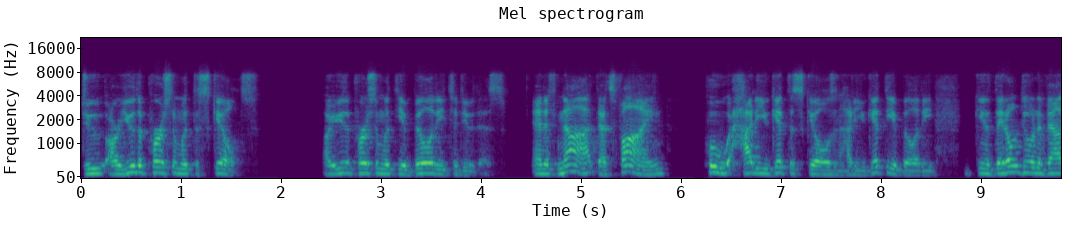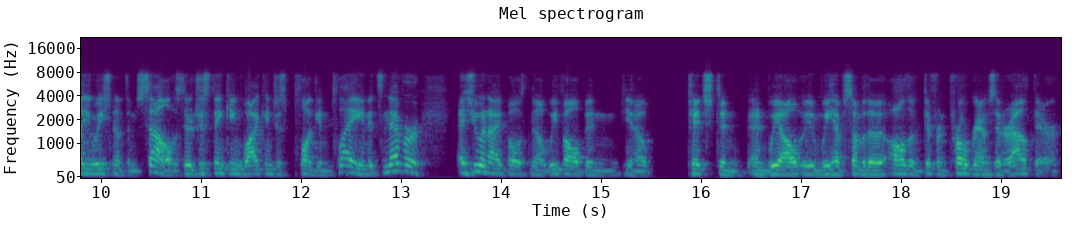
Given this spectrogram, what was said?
Do are you the person with the skills? Are you the person with the ability to do this? And if not, that's fine who how do you get the skills and how do you get the ability? You know they don't do an evaluation of themselves. They're just thinking well i can just plug and play. And it's never as you and i both know we've all been you know pitched and and we all we have some of the all the different programs that are out there.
